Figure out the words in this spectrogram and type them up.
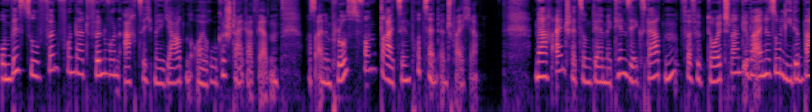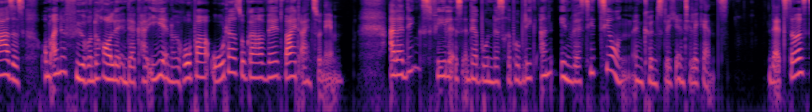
um bis zu 585 Milliarden Euro gesteigert werden, was einem Plus von 13 Prozent entspräche. Nach Einschätzung der McKinsey-Experten verfügt Deutschland über eine solide Basis, um eine führende Rolle in der KI in Europa oder sogar weltweit einzunehmen. Allerdings fehle es in der Bundesrepublik an Investitionen in künstliche Intelligenz. Letzteres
